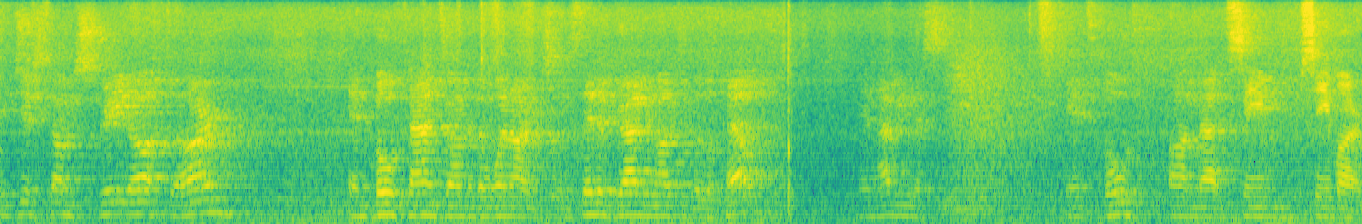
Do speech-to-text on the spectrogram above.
it just comes straight off the arm and both hands onto the one arm. So instead of grabbing onto the lapel and having the sleeve, it's both on that same same arm.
